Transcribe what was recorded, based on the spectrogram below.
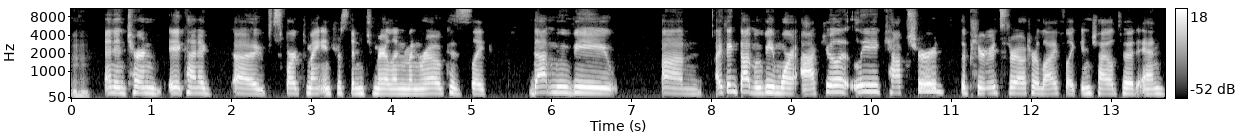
Mm-hmm. And in turn, it kind of uh, sparked my interest into Marilyn Monroe because like that movie um, I think that movie more accurately captured the periods throughout her life, like in childhood and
